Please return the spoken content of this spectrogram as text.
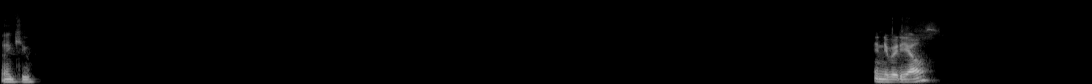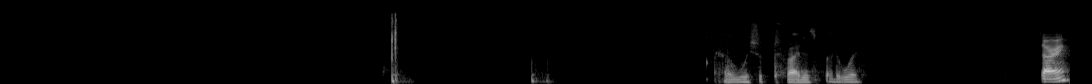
Thank you. Anybody else? Uh, we should try this, by the way. Sorry?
